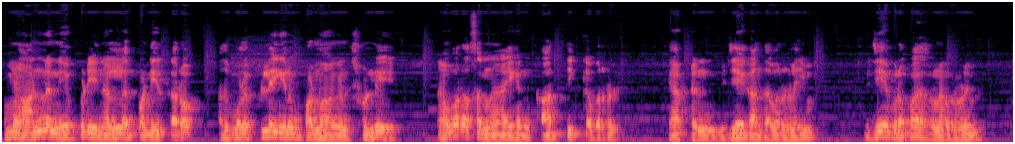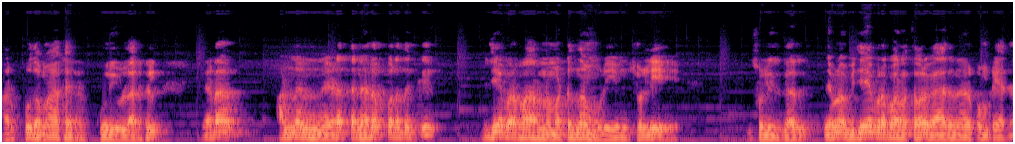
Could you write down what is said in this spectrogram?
நம்ம அண்ணன் எப்படி நல்ல பண்ணியிருக்காரோ அதுபோல் பிள்ளைங்களும் பண்ணுவாங்கன்னு சொல்லி நவரச நாயகன் கார்த்திக் அவர்கள் கேப்டன் விஜயகாந்த் அவர்களையும் விஜயபிரபாகரன் அவர்களையும் அற்புதமாக கூறியுள்ளார்கள். ஏன்னா அண்ணன் இடத்த நிரப்புறதுக்கு விஜயபிரபாகரனை மட்டும்தான் முடியும்னு சொல்லி சொல்லியிருக்காரு. ஏன்னா விஜயபிரபாகரனை தவிர வேறு நிரப்ப முடியாது.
